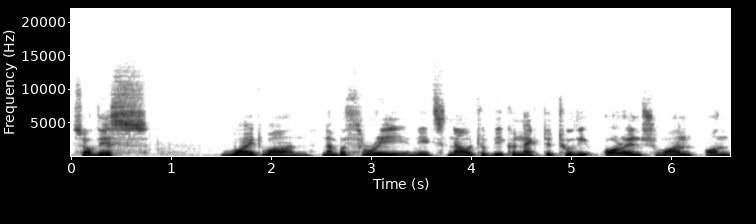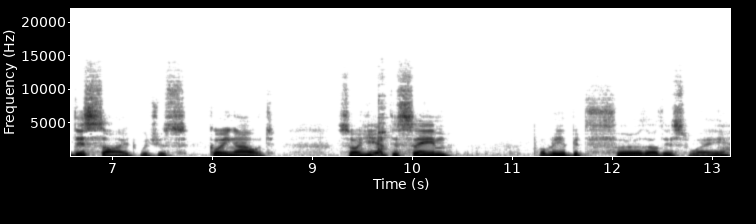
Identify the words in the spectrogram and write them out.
So this white one, number three, needs now to be connected to the orange one on this side, which is going out. So here at the same, probably a bit further this way.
